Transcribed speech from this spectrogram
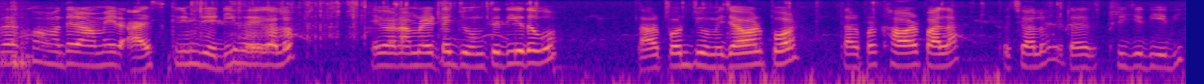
দেখো আমাদের আমের আইসক্রিম রেডি হয়ে গেল। এবার আমরা এটা জমতে দিয়ে দেবো। তারপর জমে যাওয়ার পর, তারপর খাওয়ার পালা। তো চলো, এটা ফ্রিজে দিয়ে দিই।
